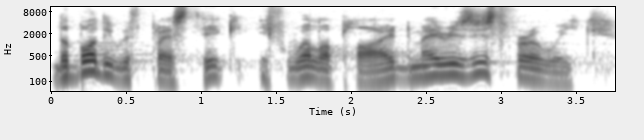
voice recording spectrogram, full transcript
The body with plastic, if well applied, may resist for a week.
